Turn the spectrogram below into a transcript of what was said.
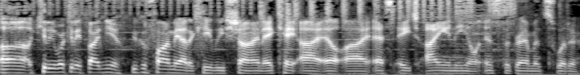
Uh, Keely, where can they find you? You can find me at Akili Shine, A K I L I S H I N E on Instagram and Twitter.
